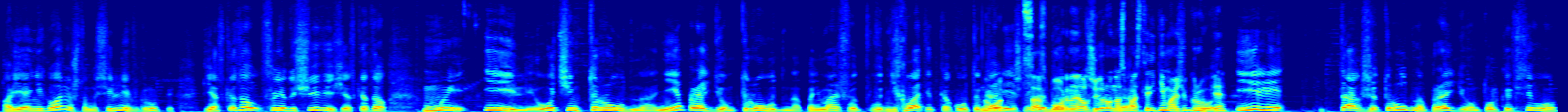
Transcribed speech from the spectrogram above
А я и не говорю, что мы сильнее в группе. Я сказал следующую вещь. Я сказал, мы или очень трудно не пройдем, трудно, понимаешь, вот, вот не хватит какого-то Ну вот голешника. со сборной Алжира у нас Да. последний матч в группе. Вот. Или так же трудно пройдем, только и всего.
